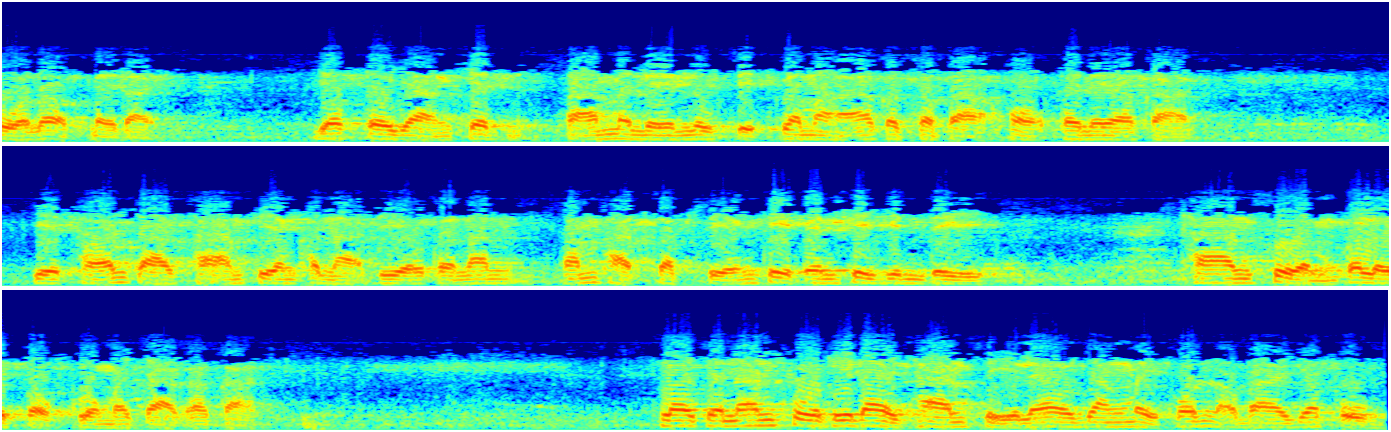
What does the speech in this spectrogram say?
ตัวรอดไม่ได้ ยกตัวอย่างเช่นสามมเณรลูกศิษย์พระมหากัสปะเหาะไปในอากาศ จิตถอนจากฌานเพียงขณะเดียวแต่นั้นสัมผัสกับเสียงที่เป็นที่ยินดีฌานเสื่อมก็เลยตกลงมาจากอากาศ เพราะฉะนั้นผู้ที่ได้ฌานสี่แล้วยังไม่พ้นอบายภูมิ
